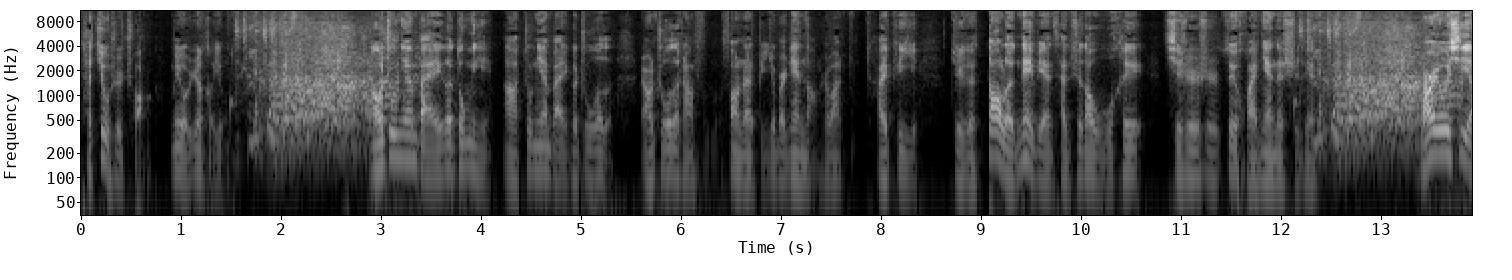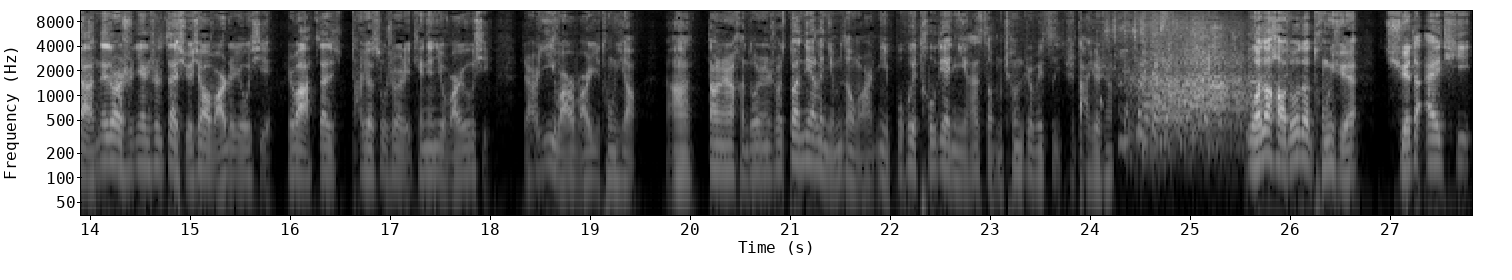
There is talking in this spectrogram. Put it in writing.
它就是床，没有任何用。然后中间摆一个东西啊，中间摆一个桌子，然后桌子上放着笔记本电脑，是吧？还可以这个到了那边才知道五黑其实是最怀念的时间。玩游戏啊，那段时间是在学校玩的游戏，是吧？在大学宿舍里天天就玩游戏，然后一玩玩一通宵啊。当然，很多人说断电了，你们怎么玩？你不会偷电，你还怎么称之为自己是大学生？我的好多的同学学的 IT，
